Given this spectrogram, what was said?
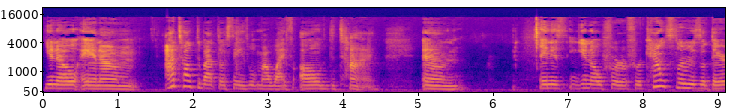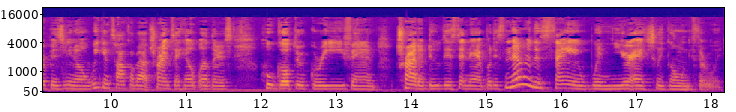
You know, and um, I talked about those things with my wife all the time. Um, and it's you know for for counselors or therapists you know we can talk about trying to help others who go through grief and try to do this and that but it's never the same when you're actually going through it.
